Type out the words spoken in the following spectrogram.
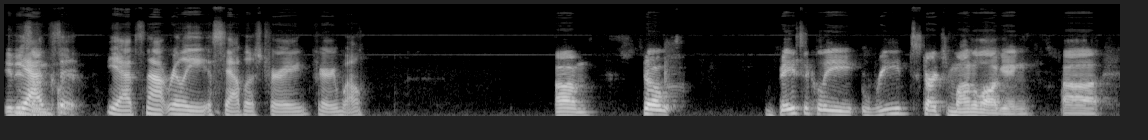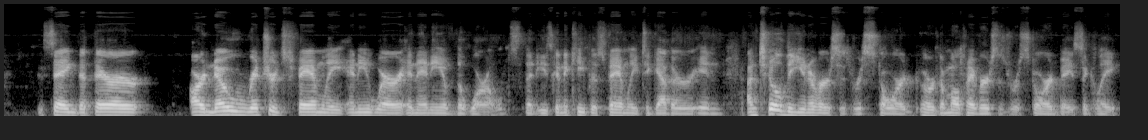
It is yeah, it's, unclear. yeah, it's not really established very very well. Um, so basically, Reed starts monologuing, uh, saying that there are no Richards family anywhere in any of the worlds. That he's going to keep his family together in until the universe is restored or the multiverse is restored, basically.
